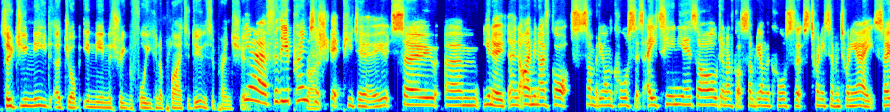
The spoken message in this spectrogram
so do you need a job in the industry before you can apply to do this apprenticeship? Yeah, for the apprenticeship right. you do. So um, you know, and I mean I've got somebody on the course that's 18 years old and I've got somebody on the course that's 27, 28. So,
